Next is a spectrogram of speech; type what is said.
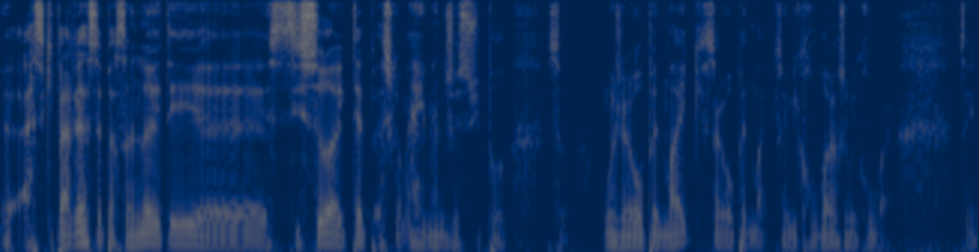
Euh, à ce qui paraît, cette personne-là était euh, si ça avec tel. Je suis comme, hey man, je suis pas ça. Moi, j'ai un open mic, c'est un open mic. C'est un micro ouvert, c'est un micro ouvert. Tu sais.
